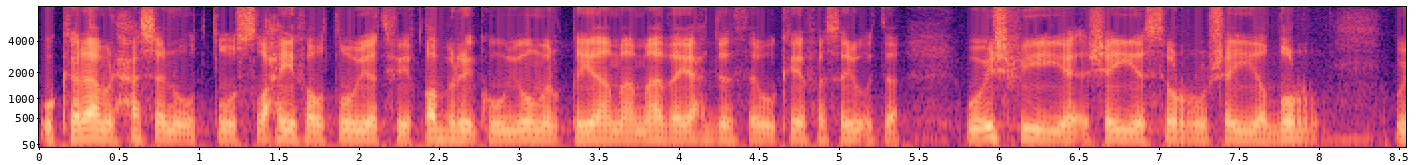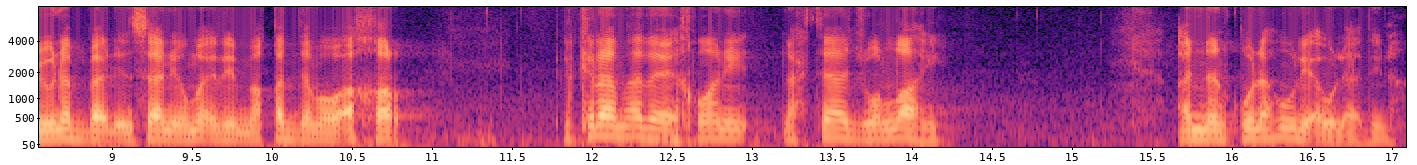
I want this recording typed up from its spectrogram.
وكلام الحسن والصحيفة وطويت في قبرك ويوم القيامة ماذا يحدث وكيف سيؤتى وإيش في شيء يسر وشيء يضر وينبأ الإنسان يومئذ ما قدم وأخر. الكلام هذا يا إخواني نحتاج والله أن ننقله لأولادنا.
